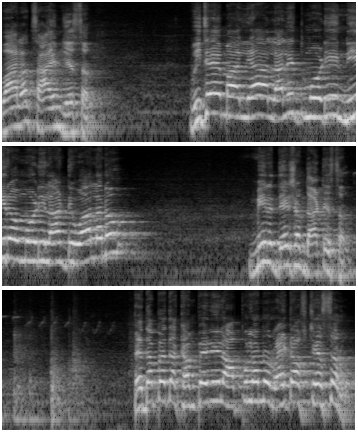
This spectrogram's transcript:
వాళ్ళకు సాయం చేస్తారు. విజయ్ మాల్యా లలిత్ మోడీ నీరవ్ మోడీ లాంటి వాళ్ళను మీరు దేశం దాటిస్తారు. పెద్ద పెద్ద కంపెనీల అప్పులను రైట్ ఆఫ్ చేస్తారు.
